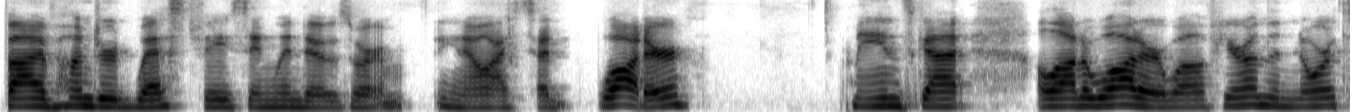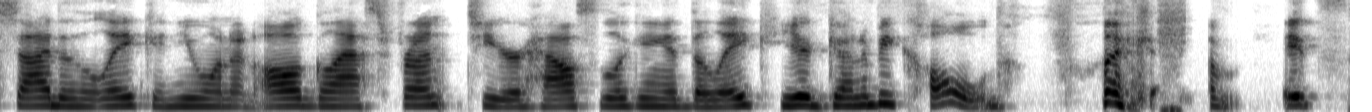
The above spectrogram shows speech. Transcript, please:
500 west facing windows or, you know, I said water. Maine's got a lot of water. Well, if you're on the north side of the lake and you want an all glass front to your house looking at the lake, you're going to be cold. like um, it's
